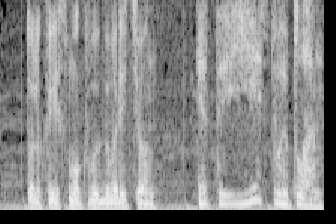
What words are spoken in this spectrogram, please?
— только и смог выговорить он. «Это и есть твой план?»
